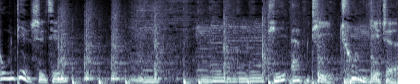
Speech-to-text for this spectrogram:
充电时间，TMT 创业者，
